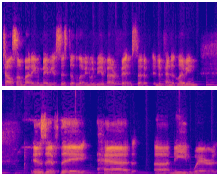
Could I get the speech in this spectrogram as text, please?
tell somebody maybe assisted living would be a better fit instead of independent living is if they had a need where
